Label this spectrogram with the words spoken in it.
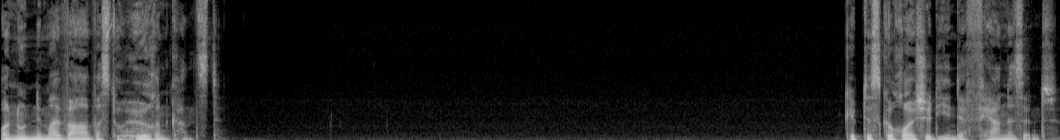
Und nun nimm mal wahr, was du hören kannst. Gibt es Geräusche, die in der Ferne sind?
